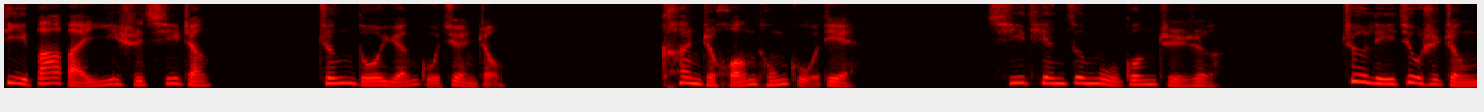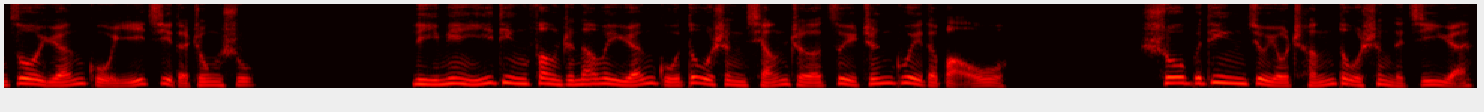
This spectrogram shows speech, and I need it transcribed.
第八百一十七章争夺远古卷轴。看着黄铜古殿，七天尊目光炙热。这里就是整座远古遗迹的中枢，里面一定放着那位远古斗圣强者最珍贵的宝物，说不定就有成斗圣的机缘。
